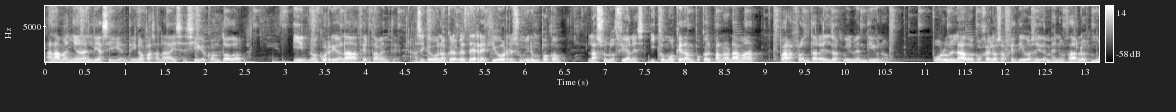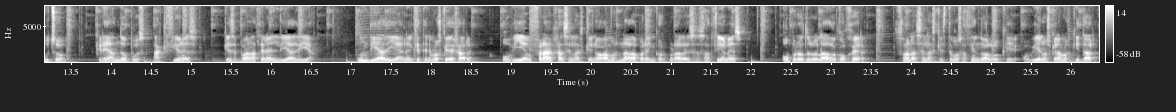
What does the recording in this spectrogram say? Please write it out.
a la mañana del día siguiente y no pasa nada y se sigue con todo y no ha ocurrido nada ciertamente. Así que bueno, creo que es de recibo resumir un poco las soluciones y cómo queda un poco el panorama para afrontar el 2021. Por un lado, coger los objetivos y desmenuzarlos mucho, creando pues acciones que se puedan hacer en el día a día. Un día a día en el que tenemos que dejar o bien franjas en las que no hagamos nada para incorporar esas acciones, o por otro lado coger zonas en las que estemos haciendo algo que o bien nos queramos quitar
